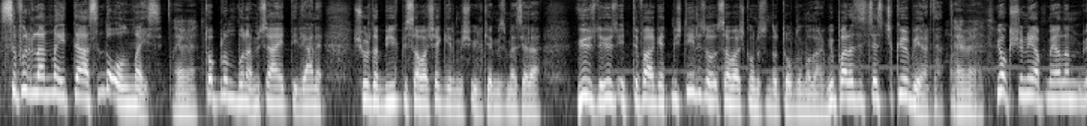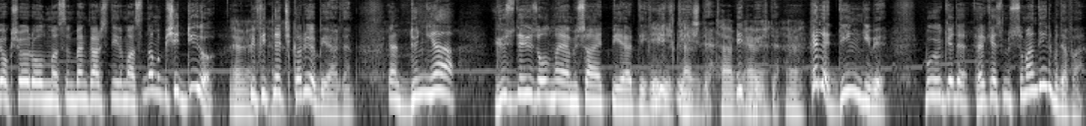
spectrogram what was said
Sıfırlanma iddiasında olmayız. Evet. Toplum buna müsait değil. Yani şurada büyük bir savaşa girmiş ülkemiz mesela yüzde yüz ittifak etmiş değiliz o savaş konusunda toplum olarak. Bir parazit ses çıkıyor bir yerden. Evet. Yok şunu yapmayalım, yok şöyle olmasın, ben karşı değilim aslında ama bir şey diyor. Evet, bir fitne evet. çıkarıyor bir yerden. Yani dünya yüzde yüz olmaya müsait bir yer değil. değil Hiçbir tabii, işte. Tabii, Hiçbir evet, işte. Evet. Hele din gibi bu ülkede herkes Müslüman değil bir defa.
